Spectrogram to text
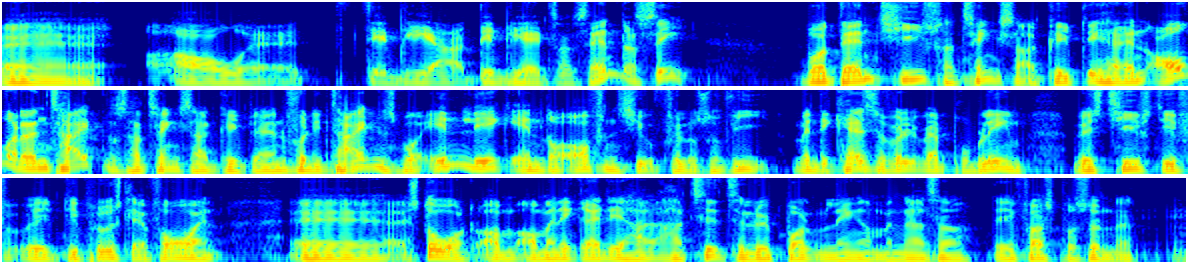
Øh, og øh, det, bliver, det bliver interessant at se, hvordan Chiefs har tænkt sig at gribe det her an, og hvordan Titans har tænkt sig at gribe det an, fordi Titans må endelig ikke ændre offensiv filosofi, men det kan selvfølgelig være et problem, hvis Chiefs de, de pludselig er foran øh, stort, og, og man ikke rigtig har, har tid til at løbe bolden længere, men altså, det er først på søndag. Mm.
